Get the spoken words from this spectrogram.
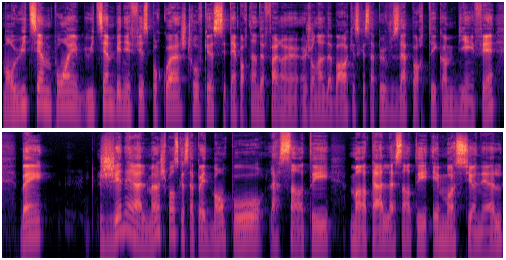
Mon huitième point, huitième bénéfice, pourquoi je trouve que c'est important de faire un, journal de bord, qu'est-ce que ça peut vous apporter comme bienfait? Ben, généralement, je pense que ça peut être bon pour la santé mentale, la santé émotionnelle.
